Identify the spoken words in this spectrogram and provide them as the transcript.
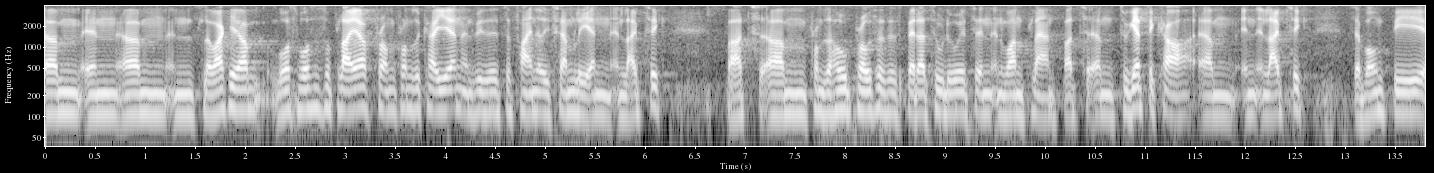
um, in, um, in, Slovakia was, was a supplier from, from the Cayenne, and we did the final assembly in, in Leipzig. But um, from the whole process, it's better to do it in, in one plant. But um, to get the car um, in, in, Leipzig, there won't be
